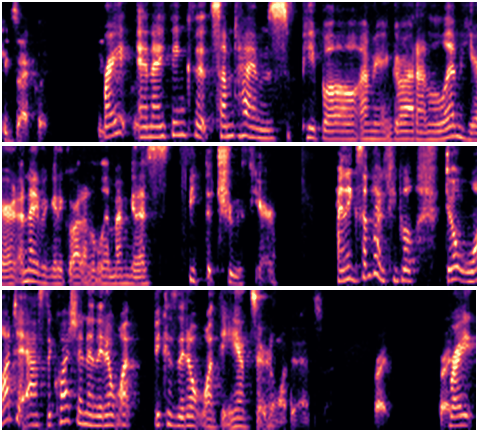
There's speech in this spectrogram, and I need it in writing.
Exactly. Right. And I think that sometimes people, I'm going to go out on a limb here. I'm not even going to go out on a limb. I'm going to speak the truth here. I think sometimes people don't want to ask the question and they don't want because they don't want the answer. They don't want the answer. Right. Right. Right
